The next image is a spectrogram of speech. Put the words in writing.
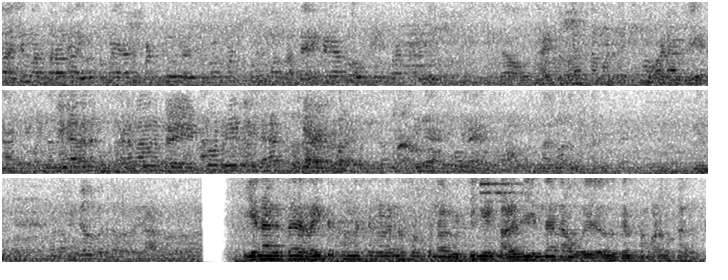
ಅಲ್ಲಿ ಬರ್ತಾರಲ್ಲ ಐವತ್ತು ರೂಪಾಯಿ ಎರಡು ಪಡಿಸಿ ಐವತ್ತು ರೂಪಾಯಿ ಕೊಟ್ಟು ಬಂದ ಬೇರೆ ಕಡೆ ಆದ್ರೂ ಹೋಗಿ ಈಗ ಏನಾಗುತ್ತೆ? ರೈತರ ಸಮಸ್ಯೆಗಳನ್ನು ಸ್ವಲ್ಪ ನಾವು ಹೆಚ್ಚಿಗೆ ಕಾಳಜಿಯಿಂದ ನಾವು ಕೆಲಸ ಮಾಡಬೇಕಾಗುತ್ತೆ.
